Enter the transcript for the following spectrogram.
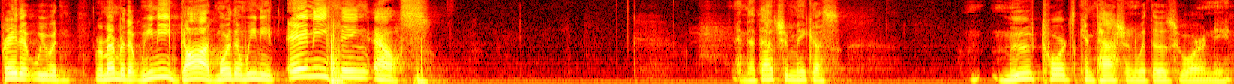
pray that we would remember that we need God more than we need anything else. And that that should make us move towards compassion with those who are in need.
